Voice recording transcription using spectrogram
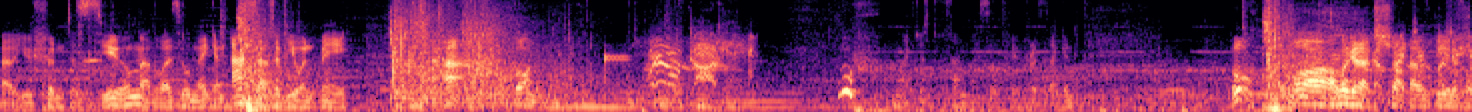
Well, you shouldn't assume, otherwise he'll make an ass out of you and me. Aha! Gone. Well done. Oof. Might just fan myself here for a second. Oh! Oh, look at that shot. That was beautiful.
